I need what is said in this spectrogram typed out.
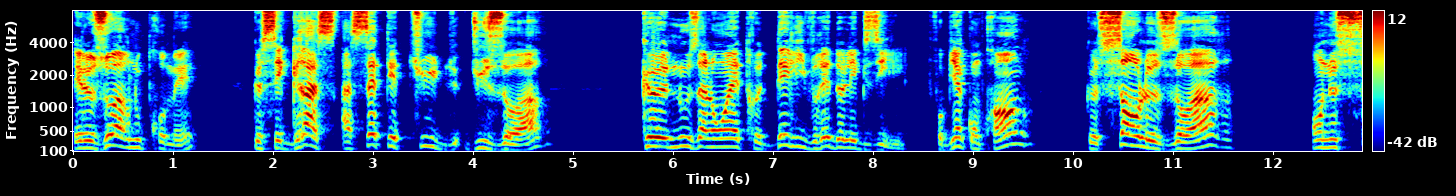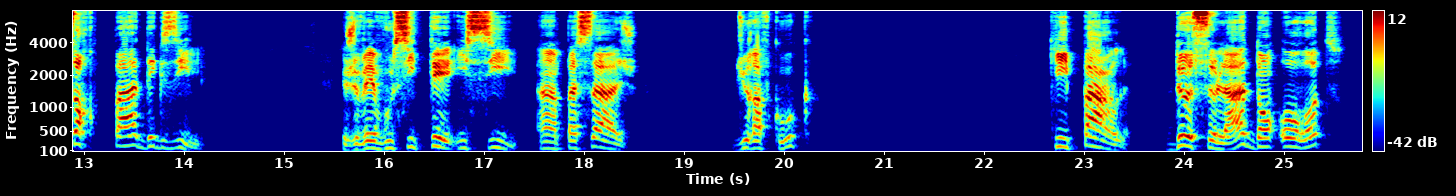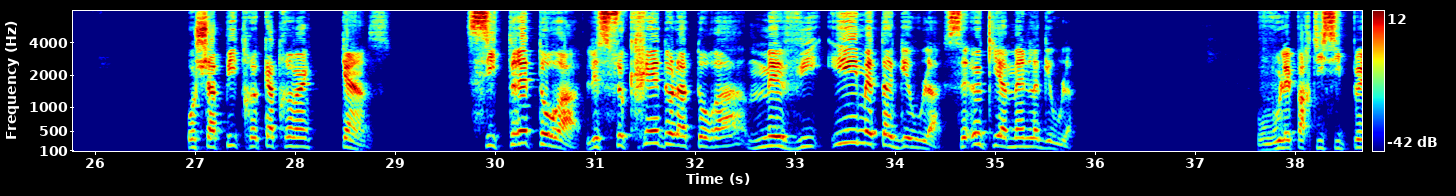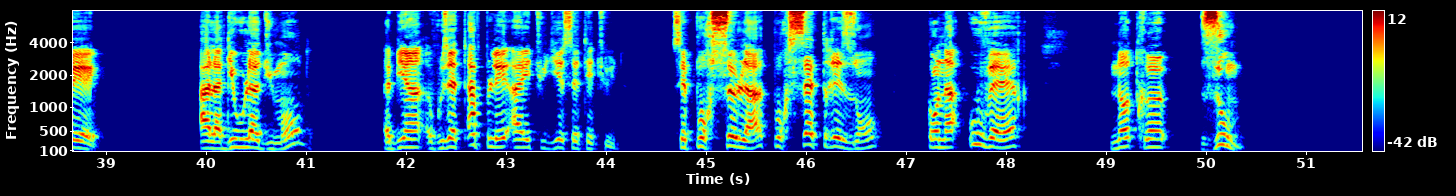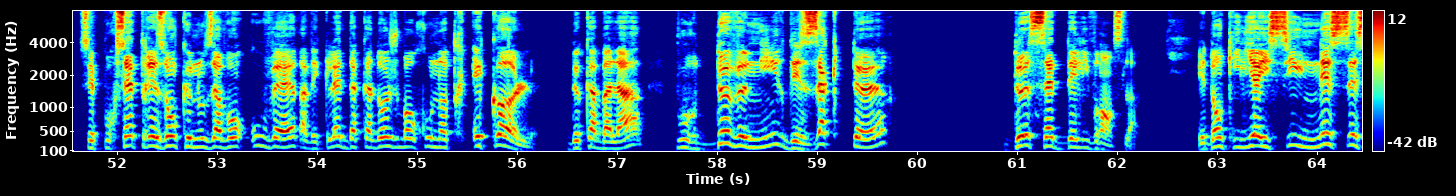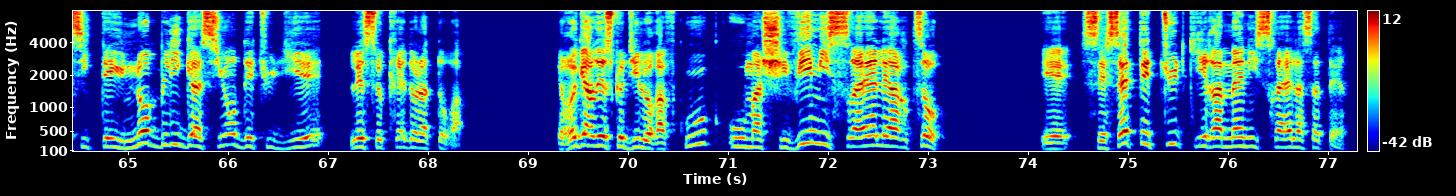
Et le Zohar nous promet que c'est grâce à cette étude du Zohar que nous allons être délivrés de l'exil. Il faut bien comprendre que sans le Zohar, on ne sort pas d'exil. Je vais vous citer ici un passage du Rav Kook qui parle de cela dans Oroth au chapitre 95. Très Torah, les secrets de la Torah, Mevi'im et Geoula, c'est eux qui amènent la Geoula. Vous voulez participer à la Géoula du monde, eh bien, vous êtes appelé à étudier cette étude. C'est pour cela, pour cette raison, qu'on a ouvert notre Zoom. C'est pour cette raison que nous avons ouvert, avec l'aide d'Akadosh Baruch notre école de Kabbalah pour devenir des acteurs de cette délivrance-là. Et donc, il y a ici une nécessité, une obligation d'étudier les secrets de la Torah. Et regardez ce que dit le Rav Kook, ou Mashivim Israël et Arzo. Et c'est cette étude qui ramène Israël à sa terre.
